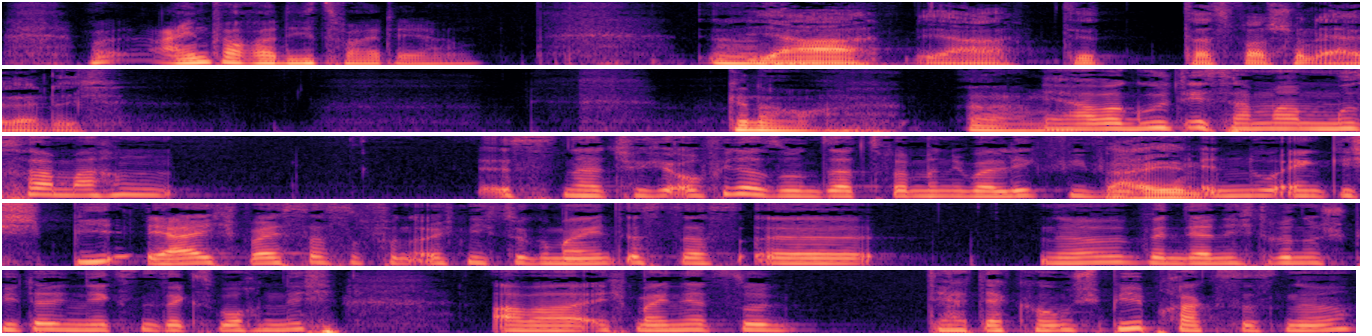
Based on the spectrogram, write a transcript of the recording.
einfacher die zweite, ja. Ähm, Ja, ja, das, war schon ärgerlich. Genau. Ähm, Ja, aber gut, ich sag mal, muss er machen, ist natürlich auch wieder so ein Satz, wenn man überlegt, wie wir Endo eigentlich spielt. Ja, ich weiß, dass es von euch nicht so gemeint ist, dass, äh, ne, wenn der nicht drin ist, spielt er die nächsten sechs Wochen nicht. Aber ich meine jetzt so, der hat ja kaum Spielpraxis, ne?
